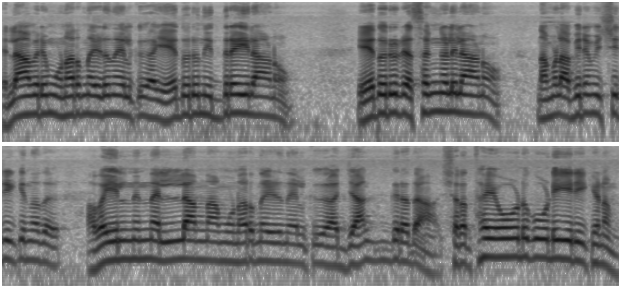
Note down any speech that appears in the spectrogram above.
എല്ലാവരും ഉണർന്ന് എഴുന്നേൽക്കുക. ഏതൊരു നിദ്രയിലാണോ ഏതൊരു രസങ്ങളിലാണോ നമ്മൾ അഭിരമിച്ചിരിക്കുന്നത് അവയിൽ നിന്നെല്ലാം നാം ഉണർന്നെഴുന്നേൽക്കുക ജാഗ്രത ശ്രദ്ധയോടുകൂടിയിരിക്കണം.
